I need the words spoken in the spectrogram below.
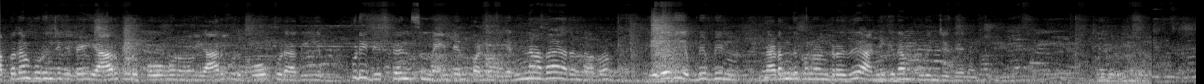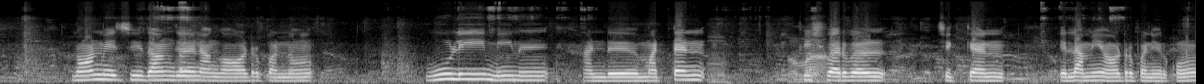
அப்போ தான் புரிஞ்சுக்கிட்டேன் யார் கூட போகணும் யார் கூட போகக்கூடாது எப்படி டிஸ்டன்ஸ் மெயின்டைன் பண்ணணும் என்ன தான் இருந்தாலும் எதாவது எப்படி எப்படி நடந்துக்கணுன்றது அன்றைக்கி தான் புரிஞ்சுது எனக்கு. நான்வெஜ் தாங்க நாங்கள் ஆர்டர் பண்ணோம். ஊளி மீன் அண்டு மட்டன் ஃபிஷ் வறுவல் சிக்கன் எல்லாமே ஆர்டர் பண்ணியிருக்கோம்.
